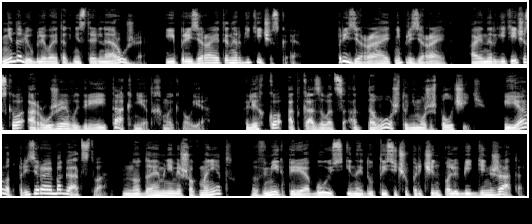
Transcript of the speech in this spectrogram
недолюбливает огнестрельное оружие и презирает энергетическое. Презирает, не презирает, а энергетического оружия в игре и так нет, хмыкнул я. Легко отказываться от того, что не можешь получить. Я вот презираю богатство, но дай мне мешок монет, вмиг переобуюсь и найду тысячу причин полюбить деньжата.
